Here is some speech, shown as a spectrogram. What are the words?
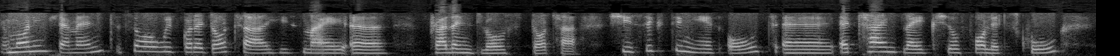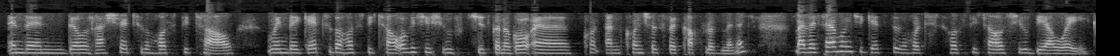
Good morning, Clement. So we've got a daughter. He's my uh, brother-in-law's daughter. She's 16 years old. Uh, at times, like she'll fall at school, and then they'll rush her to the hospital. When they get to the hospital, obviously she, she's going to go uh, con- unconscious for a couple of minutes. By the time when she gets to the hospital, she'll be awake.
